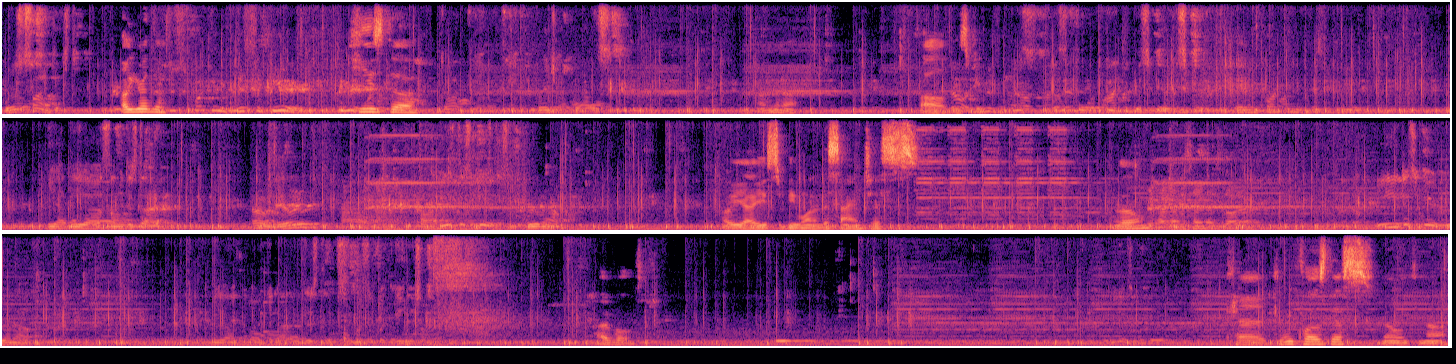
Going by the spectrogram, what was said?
Where's the scientist? Oh, you're the. Just fucking disappeared. He's the. God damn. Great job, guys. I'm gonna follow these people. There's four people disappeared. And fucking disappeared. Yeah, the uh, scientist died. Oh, really? Uh, he just disappeared. We're now. Oh yeah, I used to be one of the scientists. Hello? Wait, how did the scientist? He disappeared. We're now. He like bolted out of distance. Put on. He doesn't do it. Okay, can we close this? No, we cannot.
